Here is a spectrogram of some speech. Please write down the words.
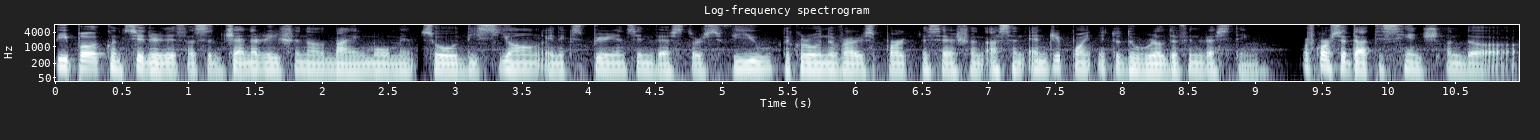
People consider this as a generational buying moment. So these young and experienced investors view the coronavirus sparked recession as an entry point into the world of investing. Of course, that is hinged on the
